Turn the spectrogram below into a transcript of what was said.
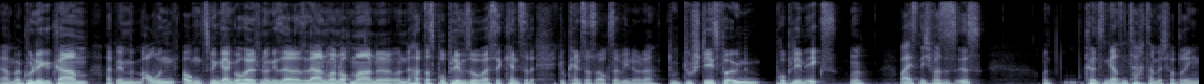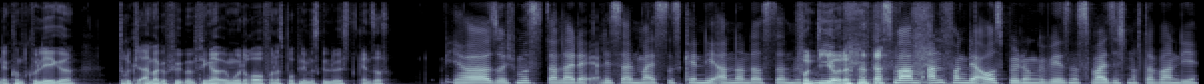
ja, mein Kollege kam, hat mir mit dem Augen, Augenzwinkern geholfen und gesagt, das lernen wir nochmal, ne? Und hat das Problem so, weißt du, kennst du, du kennst das auch, Sabine, oder? Du, du stehst vor irgendeinem Problem X, ne? Weißt nicht, was es ist. und könntest den ganzen Tag damit verbringen. Dann kommt ein Kollege, drückt einmal gefühlt mit dem Finger irgendwo drauf und das Problem ist gelöst. Kennst du das? Ja, also ich muss da leider ehrlich sein, meistens kennen die anderen das dann mit Von mir. dir, oder? Das war am Anfang der Ausbildung gewesen, das weiß ich noch. Da waren die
